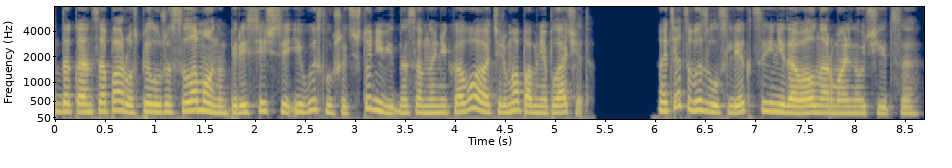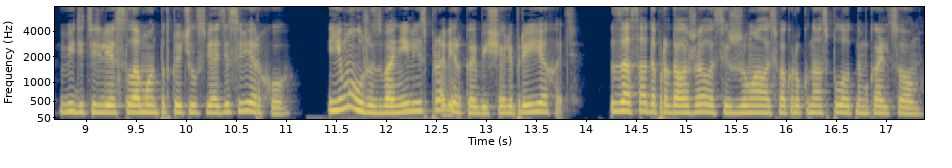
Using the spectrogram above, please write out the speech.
До конца пар успел уже с Соломоном пересечься и выслушать, что не видно со мной никого, а тюрьма по мне плачет. Отец вызвал с лекции и не давал нормально учиться. Видите ли, Соломон подключил связи сверху. Ему уже звонили и с проверкой обещали приехать. Засада продолжалась и сжималась вокруг нас плотным кольцом.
